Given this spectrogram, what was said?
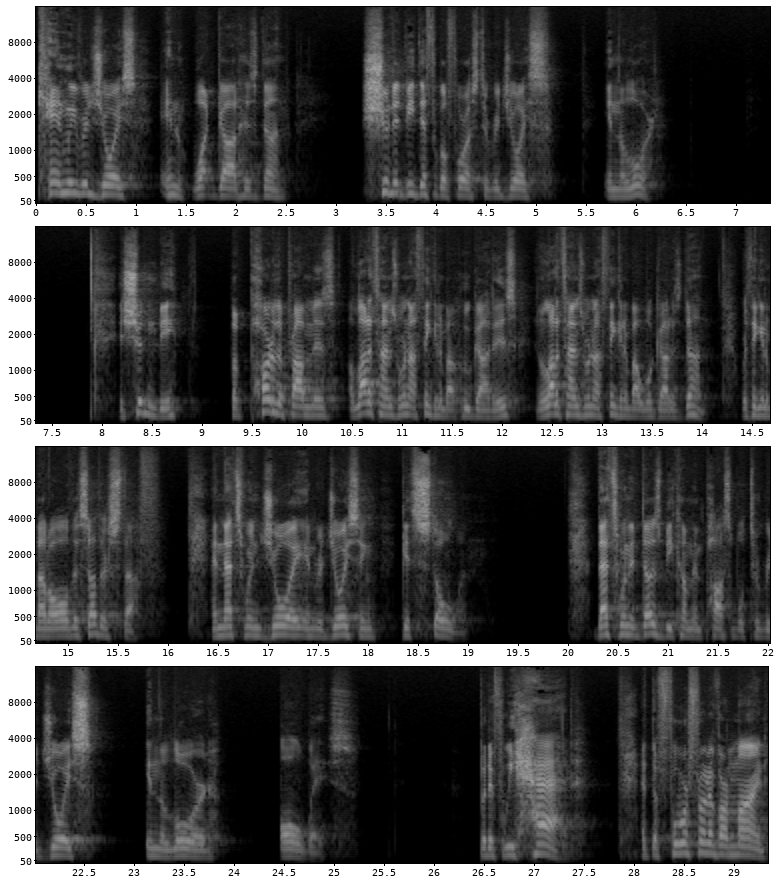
Can we rejoice in what God has done? Should it be difficult for us to rejoice in the Lord? It shouldn't be, but part of the problem is a lot of times we're not thinking about who God is, and a lot of times we're not thinking about what God has done. We're thinking about all this other stuff. And that's when joy and rejoicing gets stolen. That's when it does become impossible to rejoice in the Lord always. But if we had at the forefront of our mind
